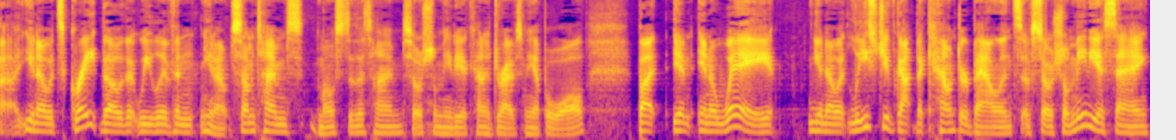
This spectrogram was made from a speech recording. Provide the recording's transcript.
uh, you know it's great though that we live in you know sometimes most of the time social media kind of drives me up a wall but in in a way you know, at least you've got the counterbalance of social media saying,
